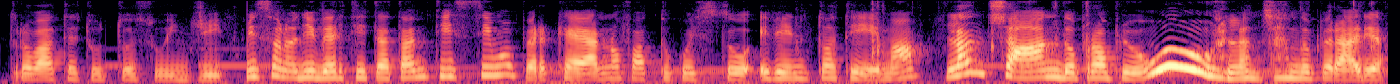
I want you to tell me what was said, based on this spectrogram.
trovate tutto su IG. Mi sono divertita tantissimo perché hanno fatto questo evento a tema, lanciando proprio, uh, lanciando per aria,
